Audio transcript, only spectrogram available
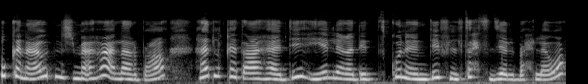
وكنعاود نجمعها على أربعة هاد القطعة هذه هي اللي غادي تكون عندي في التحت ديال البحلاوة.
